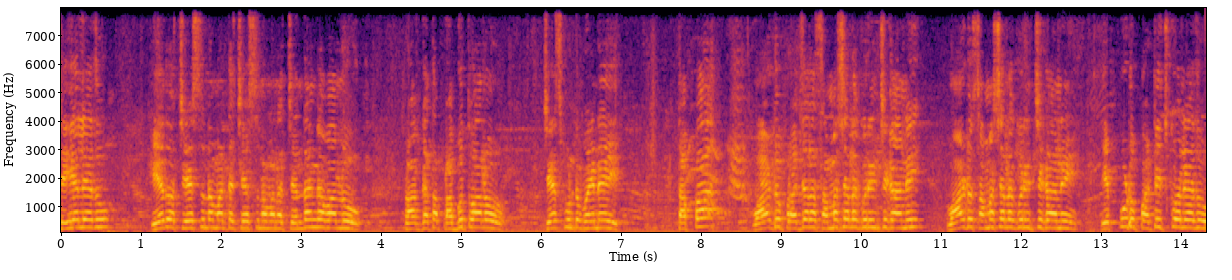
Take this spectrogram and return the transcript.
చేయలేదు. ఏదో చేస్తున్నామంటే చేస్తున్నామన్న చందంగా వాళ్ళు గత ప్రభుత్వాలు చేసుకుంటూ పోయినాయి తప్ప వార్డు ప్రజల సమస్యల గురించి కానీ వార్డు సమస్యల గురించి కానీ ఎప్పుడు పట్టించుకోలేదు.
